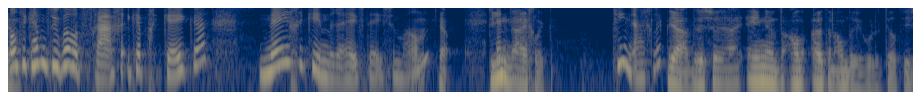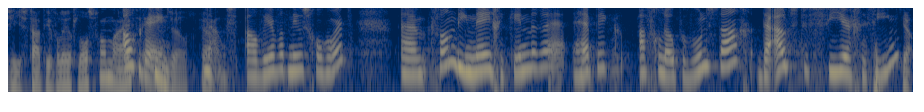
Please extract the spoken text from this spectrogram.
Want ik heb natuurlijk wel wat vragen. Ik heb gekeken. Negen kinderen heeft deze man. Ja, tien eigenlijk. Tien eigenlijk? Ja, er is uh, één uit een andere huwelijk. Dat is, hier staat hier volledig los van, maar hij heeft er tien zelf. Ja. Nou, alweer wat nieuws gehoord. Um, van die negen kinderen heb ik afgelopen woensdag de oudste vier gezien. Ja.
